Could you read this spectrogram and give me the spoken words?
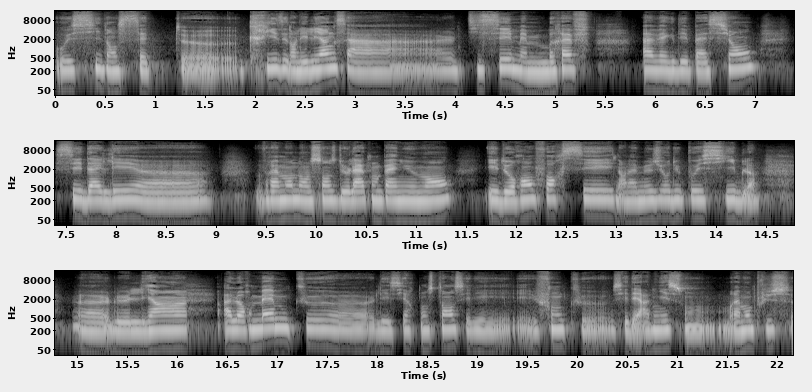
aussi dans cette crise et dans les liens que ça a tissé, même bref, avec des patients, c'est d'aller euh, vraiment dans le sens de l'accompagnement et de renforcer, dans la mesure du possible, euh, le lien, alors même que les circonstances et les, font que ces derniers sont vraiment plus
